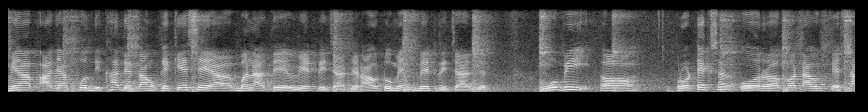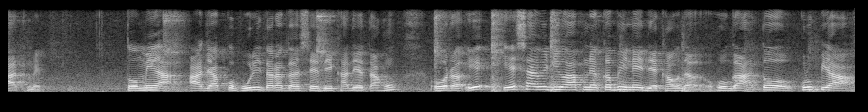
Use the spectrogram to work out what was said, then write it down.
मैं आप आज आपको दिखा देता हूँ कि कैसे बनाते हैं battery charger how to make battery charger. वो भी प्रोटेक्शन और कट आउट के साथ में। तो मैं आज आपको पूरी तरह से दिखा देता हूँ। और ये ऐसा वीडियो आपने कभी नहीं देखा होगा तो कृपया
